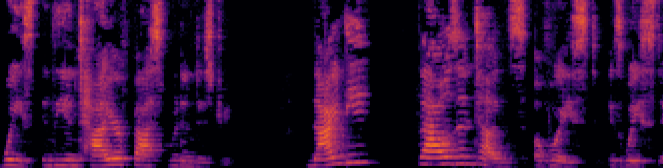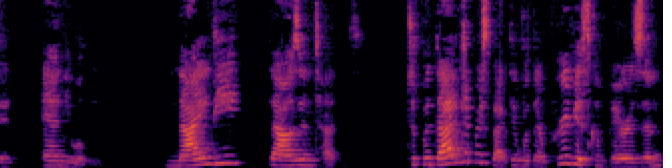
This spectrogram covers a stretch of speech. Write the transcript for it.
waste in the entire fast food industry. 90,000 tons of waste is wasted annually. 90,000 tons. To put that into perspective with our previous comparison,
